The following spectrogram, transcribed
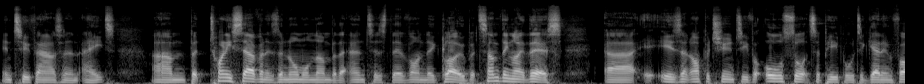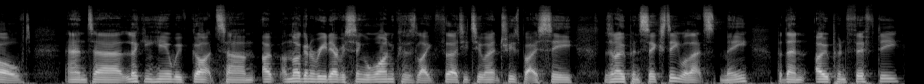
in 2008. Um, but 27 is a normal number that enters the Vendée Globe. But something like this uh, is an opportunity for all sorts of people to get involved. And uh, looking here, we've got, um, I, am not going to read every single one because there's like 32 entries, but I see there's an open 60, well, that's me, but then open 50,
